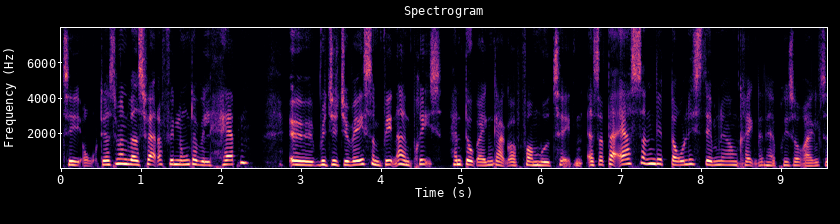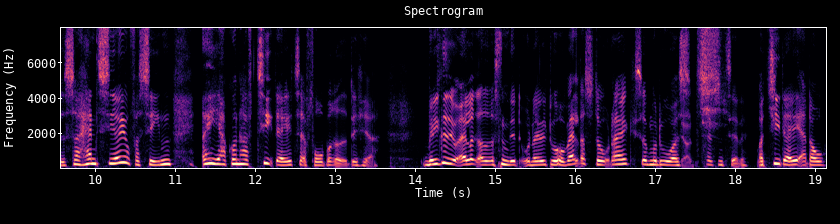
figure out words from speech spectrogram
til i år. Det har simpelthen været svært at finde nogen, der vil have den. Øh, Richard Gervais, som vinder en pris, han dukker ikke engang op for at modtage den. Altså, der er sådan lidt dårlig stemning omkring den her prisoverrækkelse. Så han siger jo fra scenen, at jeg har kun haft 10 dage til at forberede det her. Hvilket jo allerede er sådan lidt underligt. Du har valgt at stå der, ikke? Så må du også Ja, præsentere det. Og 10 dage er dog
